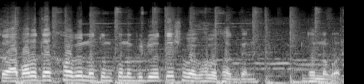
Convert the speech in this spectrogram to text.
তো আবারও দেখা হবে নতুন কোনো ভিডিওতে। সবাই ভালো থাকবেন। ধন্যবাদ।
